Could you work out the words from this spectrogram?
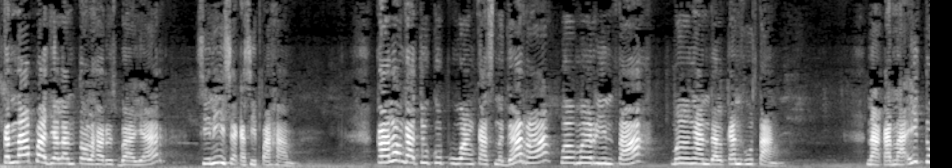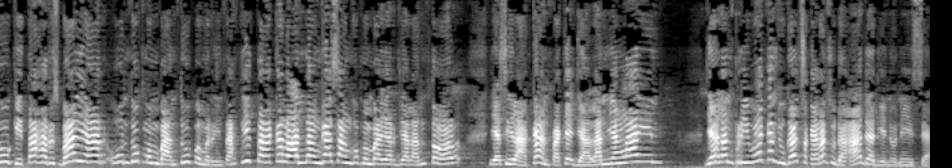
Kenapa jalan tol harus bayar? Sini saya kasih paham. Kalau nggak cukup uang kas negara, pemerintah mengandalkan hutang. Nah karena itu kita harus bayar untuk membantu pemerintah kita. Kalau Anda nggak sanggup membayar jalan tol, ya silakan pakai jalan yang lain. Jalan freeway kan juga sekarang sudah ada di Indonesia.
